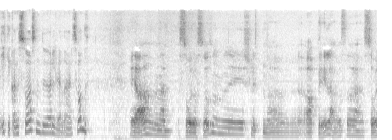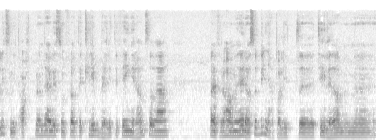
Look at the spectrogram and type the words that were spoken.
ikke kan så, som du allerede har sådd. Ja, men jeg sår også sånn i slutten av april. Jeg, så jeg så liksom ikke alt, men det er liksom for at det kribler litt i fingrene. Så det er, bare for å ha med å gjøre, så begynner jeg på litt uh, tidlig, da. Men, eh,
